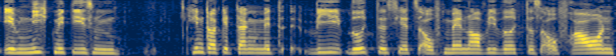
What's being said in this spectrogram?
eben nicht mit diesem Hintergedanken mit, wie wirkt es jetzt auf Männer, wie wirkt es auf Frauen,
